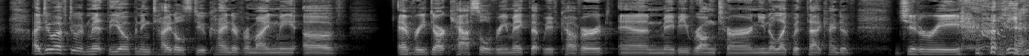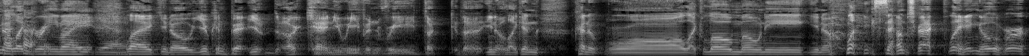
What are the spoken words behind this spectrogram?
I do have to admit the opening titles do kind of remind me of every Dark Castle remake that we've covered and maybe Wrong Turn, you know, like with that kind of jittery, you know, like grainy, Right, yeah. like, you know, you can bet, you, uh, can you even read the, the, you know, like in kind of raw, like low money, you know, like soundtrack playing over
